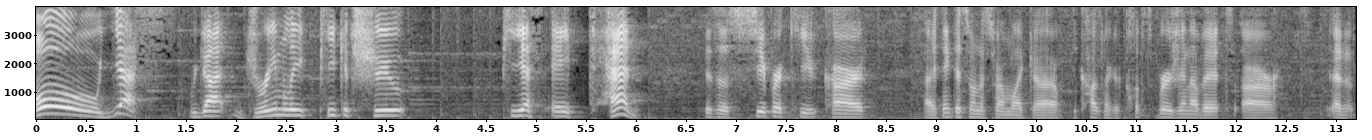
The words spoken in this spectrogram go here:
Oh, yes! We got Dream League Pikachu PSA 10. This is a super cute card. I think this one is from like uh, the Cosmic Eclipse version of it, or and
